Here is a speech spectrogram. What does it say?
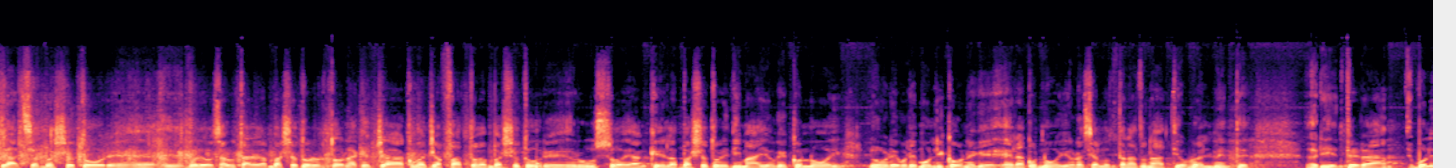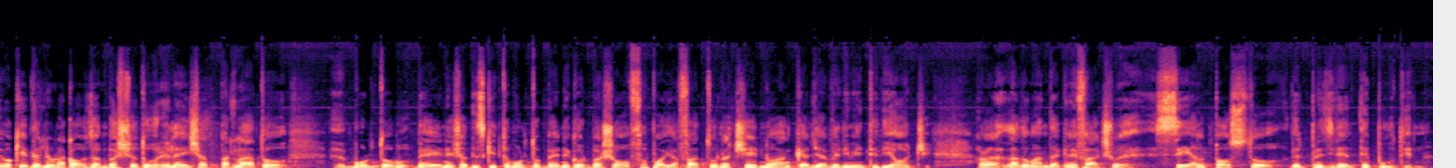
Grazie ambasciatore, eh, volevo salutare l'ambasciatore Ortona che già, come ha già fatto l'ambasciatore russo e anche l'ambasciatore Di Maio che è con noi, l'onorevole Mollicone che era con noi, ora si è allontanato un attimo, probabilmente eh, rientrerà. Volevo chiederle una cosa ambasciatore, lei ci ha parlato eh, molto bene, ci ha descritto molto bene Gorbaciov, poi ha fatto un accenno anche agli avvenimenti di oggi. Allora, la domanda che le faccio è, se al posto del presidente Putin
